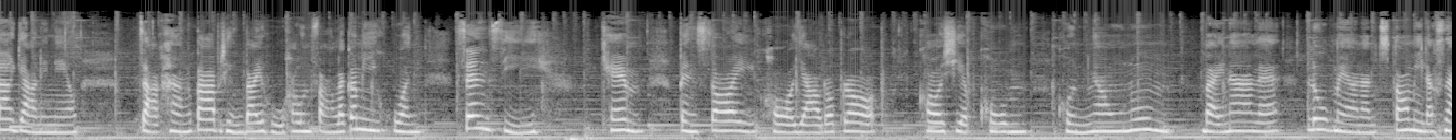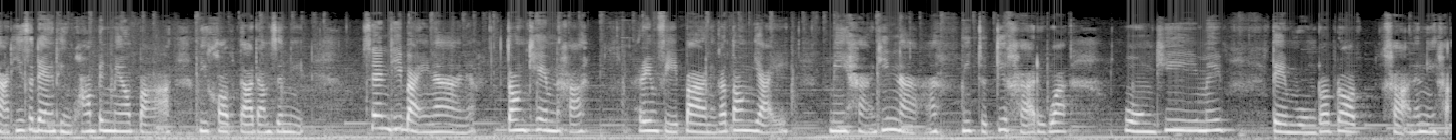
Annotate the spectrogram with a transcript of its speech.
ลากยาวในแนว จากหางตาไปถึงใบหูเขาคุณฟัง แล้วก็มีควร เส้นสีเข้ม เป็นสร้อย คอยาวรอบๆ คอเฉียบคม ขนเงานุ่ม ใบหน้าและลูกแมวนั้นต้องมีลักษณะที่แสดงถึงความเป็นแมวป่า มีขอบตาดำสนิท เส้นที่ใบหน้าเนี่ยต้องเข้มนะคะ ริมฝีปากเนี่ยก็ต้องใหญ่ มีหางที่หนา มีจุดที่ขาหรือว่าวงที่ไม่ เต็มวงรอบๆขานั่นเองค่ะ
